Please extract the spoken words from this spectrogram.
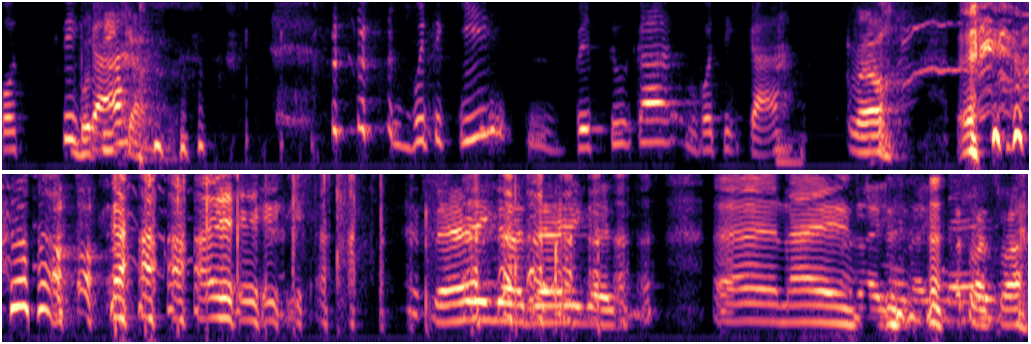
botika. Botika. Butiki. Bituka. Botika. Well, very good, very good. Ah, nice. Nice, nice. That was fun.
